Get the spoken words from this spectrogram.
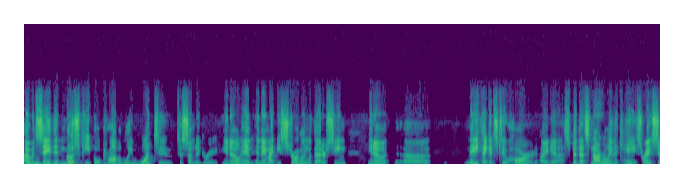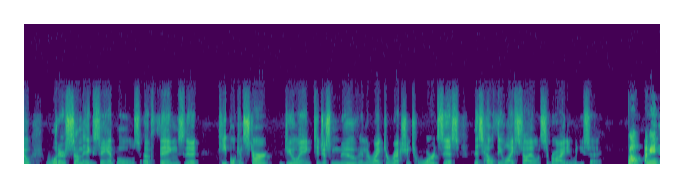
I would Mhm. say that most people probably want to to some degree, you know, and and they might be struggling with that or seem, you know, uh, maybe think it's too hard, I guess, but that's not really the case, right? So, what are some examples of things that people can start doing to just move in the right direction towards this this healthy lifestyle and sobriety? Would you say? well, I mean,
